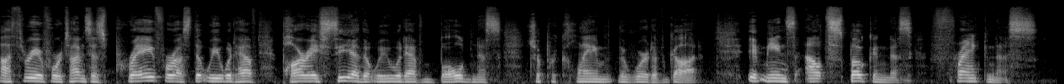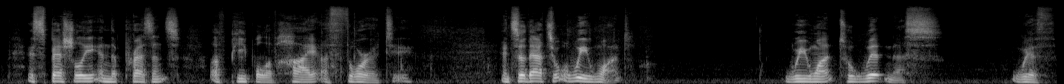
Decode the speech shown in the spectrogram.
uh, three or four times says, Pray for us that we would have parrhesia, that we would have boldness to proclaim the word of God. It means outspokenness, frankness, especially in the presence of people of high authority. And so that's what we want. We want to witness with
